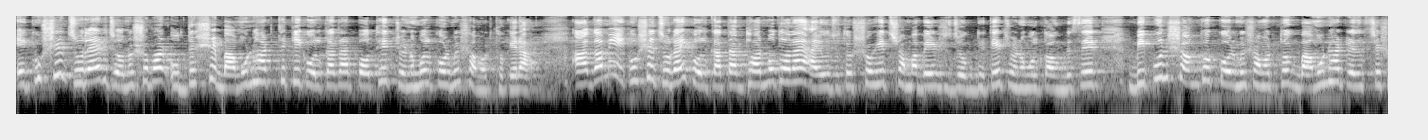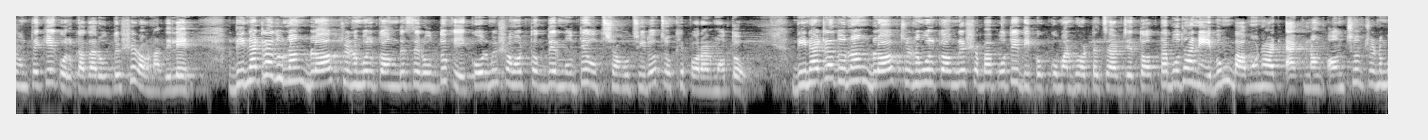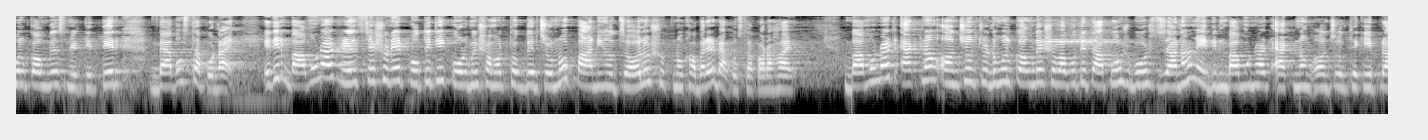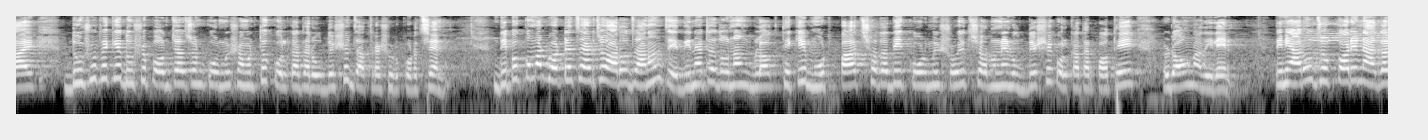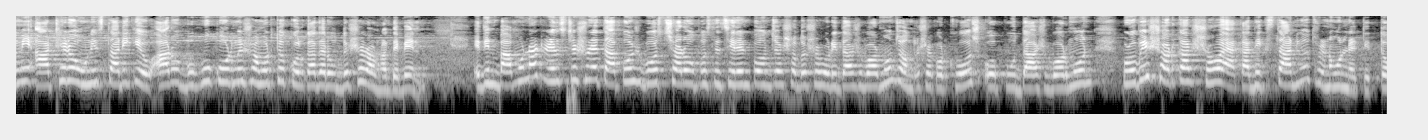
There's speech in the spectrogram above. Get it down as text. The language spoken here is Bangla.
একুশে জুলাইয়ের জনসভার উদ্দেশ্যে বামুনহাট থেকে কলকাতার পথে তৃণমূল কর্মী সমর্থকেরা। আগামী একুশে জুলাই কলকাতার ধর্মতলায় আয়োজিত শহীদ সমাবেশ যোগ দিতে তৃণমূল কংগ্রেসের বিপুল সংখ্যক কর্মী সমর্থক বামুনহাট রেল স্টেশন থেকে কলকাতার উদ্দেশ্যে রওনা দিলেন। দিনাটা দুনাং ব্লক তৃণমূল কংগ্রেসের উদ্যোগে কর্মী সমর্থকদের মধ্যে উৎসাহ ছিল চোখে পড়ার মতো। দিনাটা দুনাং ব্লক তৃণমূল কংগ্রেস সভাপতি দীপক কুমার ভট্টাচার্যের তত্ত্বাবধানে এবং বামুনহাট এক নং অঞ্চল তৃণমূল কংগ্রেস নেতৃত্বের ব্যবস্থাপনায় এদিন বামুনহাট রেল স্টেশনের প্রতিটি কর্মী সমর্থকদের জন্য পানীয় জল ও শুকনো খাবারের ব্যবস্থা করা হয়। বামুনহাট এক নং অঞ্চল তৃণমূল কংগ্রেস সভাপতি তাপস বোস জানান, এদিন বামুনহাট এক নং অঞ্চল থেকে প্রায় দুশো থেকে দুশো পঞ্চাশ জন কর্মী সমর্থক কলকাতার উদ্দেশ্যে যাত্রা শুরু করেছেন। দীপক কুমার ভট্টাচার্য আরও জানান যে, দিনহাটা দোনাং ব্লক থেকে মোট পাঁচ শতাধিক কর্মী শহীদ স্মরণের উদ্দেশ্যে কলকাতার পথে রওনা দিলেন। তিনি আরও যোগ করেন, আগামী আঠেরো উনিশ তারিখেও আরও বহু কর্মী সমর্থক কলকাতার উদ্দেশ্যে রওনা দেবেন। এদিন বামুনহাট রেল স্টেশনে তাপস বোস ছাড়াও উপস্থিত ছিলেন পঞ্চাশ সদস্য হরিদাস বর্মন, চন্দ্রশেখর ঘোষ অপু দাস বর্মন, প্রবীর সরকার সহ একাধিক স্থানীয় তৃণমূল নেতৃত্ব।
